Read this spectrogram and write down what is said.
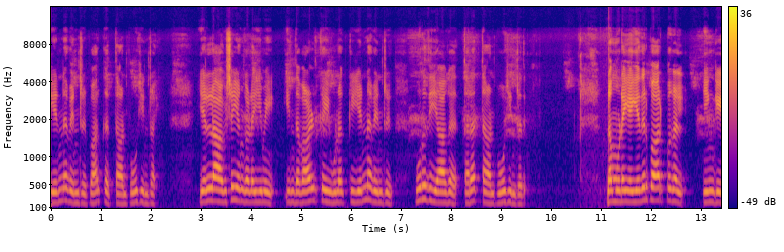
என்னவென்று பார்க்கத்தான் போகின்றாய். எல்லா விஷயங்களையுமே இந்த வாழ்க்கை உனக்கு என்னவென்று உறுதியாக தரத்தான் போகின்றது. நம்முடைய எதிர்பார்ப்புகள் இங்கே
